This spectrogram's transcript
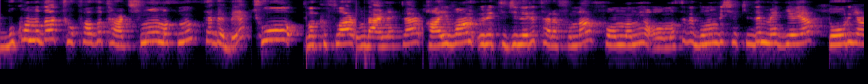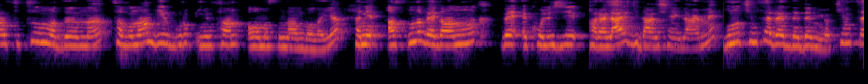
Bu konuda çok fazla tartışma olmasının sebebi çoğu vakıflar, dernekler hayvan üreticileri tarafından fonlanıyor olması ve bunun bir şekilde medyaya doğru yansıtılmadığını savunan bir grup insan olmasından dolayı. Hani aslında veganlık ve ekoloji paralel giden şeyler mi? Bunu kimse reddedemiyor. Kimse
